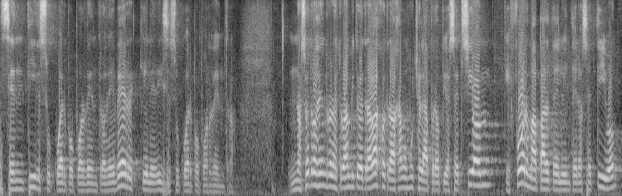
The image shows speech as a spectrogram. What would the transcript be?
sentir su cuerpo por dentro, de ver qué le dice su cuerpo por dentro. Nosotros dentro de nuestro ámbito de trabajo trabajamos mucho la propiocepción, que forma parte de lo interoceptivo,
